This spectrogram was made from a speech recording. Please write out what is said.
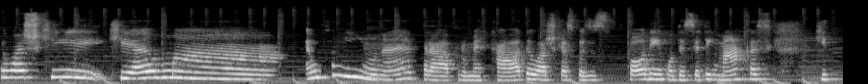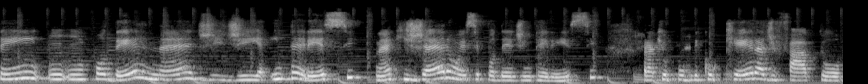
Eu acho que, que é uma é um caminho, né, para o mercado. Eu acho que as coisas podem acontecer. Tem marcas que têm um, um poder, né, de, de, interesse, né, que geram esse poder de interesse para que o público queira, de fato,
